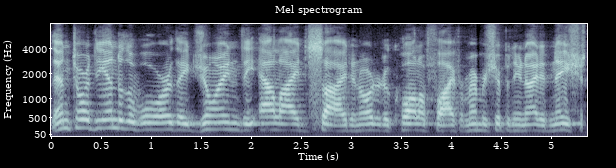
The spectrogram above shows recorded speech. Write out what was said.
Then, toward the end of the war, they joined the Allied side in order to qualify for membership in the United Nations.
